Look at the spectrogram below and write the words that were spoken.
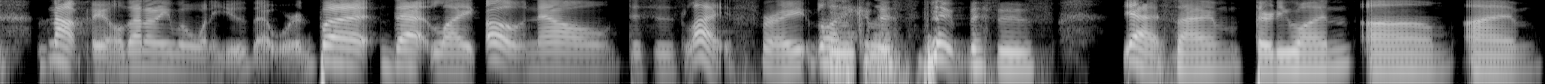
not failed i don't even want to use that word but that like oh now this is life right like mm-hmm. this this is yes, I'm 31. Um, I'm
